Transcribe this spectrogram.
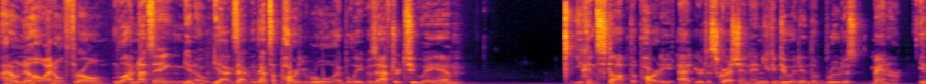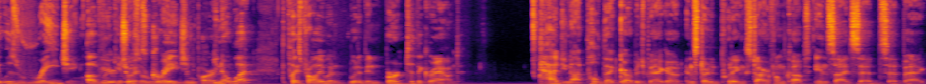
I don't know. I don't throw them. well, I'm not saying you know. Yeah, exactly. That's a party rule, I believe. Is after 2 a.m. You can stop the party at your discretion, and you can do it in the rudest manner It was raging of Like, your it choice. was a Great. raging party. You know what? The place probably would, would have been burnt to the ground had you not pulled that garbage bag out and started putting styrofoam cups inside said said bag.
